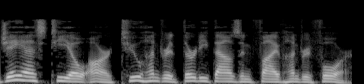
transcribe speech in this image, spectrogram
JSTOR 230504.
